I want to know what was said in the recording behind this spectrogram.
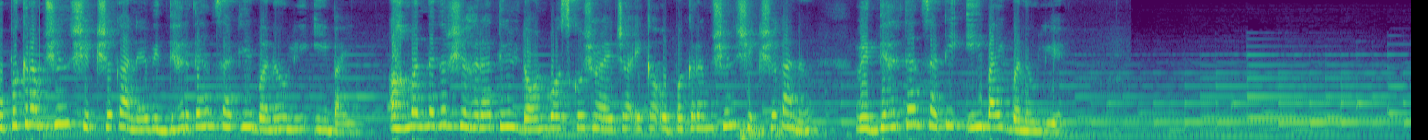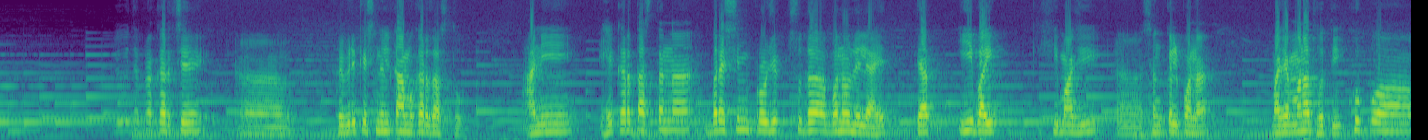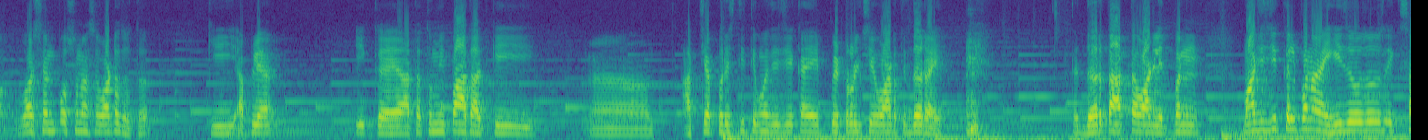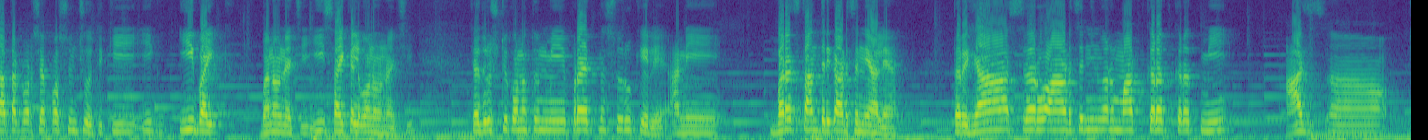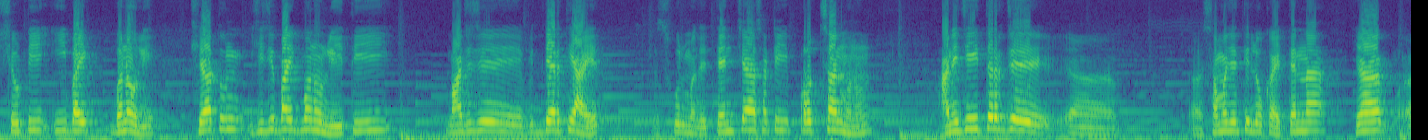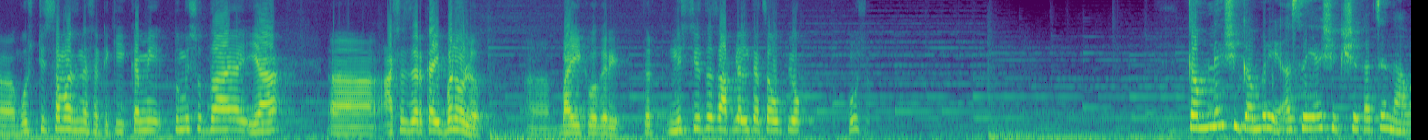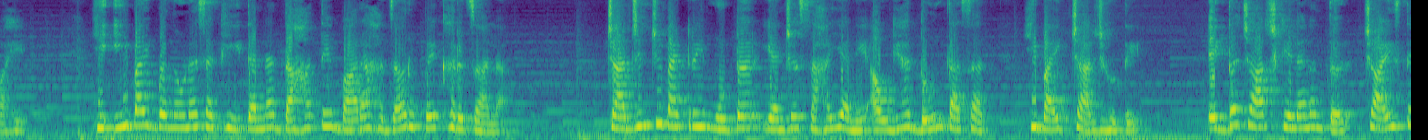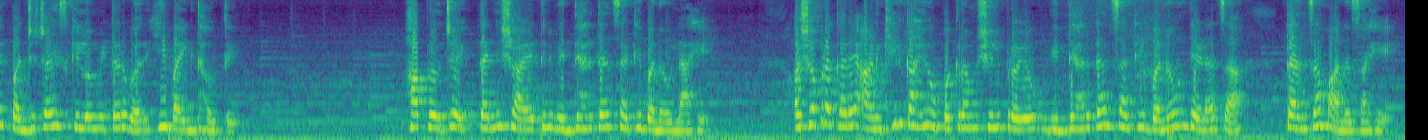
उपक्रमशील शिक्षकाने विद्यार्थ्यांसाठी बनवली ई बाईक अहमदनगर शहरातील डॉन बॉस्को शाळेच्या एका उपक्रमशील शिक्षकानं विद्यार्थ्यांसाठी ई बाईक बनवली आहे. विविध प्रकारचे फेब्रिकेशनल काम करत असतो. आणि हे करत असताना बरेचसे मी प्रोजेक्टसुद्धा बनवलेले आहेत. त्यात ई बाईक ही माझी संकल्पना माझ्या मनात होती. खूप वर्षांपासून असं वाटत होतं. की आपल्या एक आता तुम्ही पाहतात की आजच्या परिस्थितीमध्ये जे काही पेट्रोलचे वाढते दर आहेत तर दर तर आत्ता वाढलेत पण माझी जी कल्पना आहे ही जवळजवळ एक सात आठ वर्षापासूनची होती की ई ई बाईक बनवण्याची ई सायकल बनवण्याची त्या दृष्टिकोनातून मी प्रयत्न सुरू केले आणि बऱ्याच तांत्रिक अडचणी आल्या. तर ह्या सर्व अडचणींवर मात करत करत मी आज शेवटी ई बाईक बनवली. ह्यातून ही जी बाईक बनवली ती माझे जे विद्यार्थी आहेत स्कूलमध्ये त्यांच्यासाठी प्रोत्साहन म्हणून आणि जे इतर जे समाजातील लोक आहेत त्यांना ह्या गोष्टी समजण्यासाठी की कमी तुम्ही सुद्धा या असं जर काही बनवलं बाईक वगैरे तर निश्चितच आपल्याला त्याचा उपयोग होऊ शकतो. कमलेश गमरे असं या शिक्षकाचं नाव आहे. ही ई बाईक बनवण्यासाठी त्यांना दहा ते बारा हजार रुपये खर्च आला. चार्जिंगची बॅटरी मोटर यांच्या सहाय्याने अवघ्या दोन तासात ही बाईक चार्ज होते. एकदा चार्ज केल्यानंतर चाळीस ते पंचेचाळीस किलोमीटरवर ही बाईक धावते. हा प्रोजेक्ट त्यांनी शाळेतील विद्यार्थ्यांसाठी बनवला आहे. अशा प्रकारे आणखीन काही उपक्रमशील प्रयोग विद्यार्थ्यांसाठी बनवून देण्याचा त्यांचा मानस आहे.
